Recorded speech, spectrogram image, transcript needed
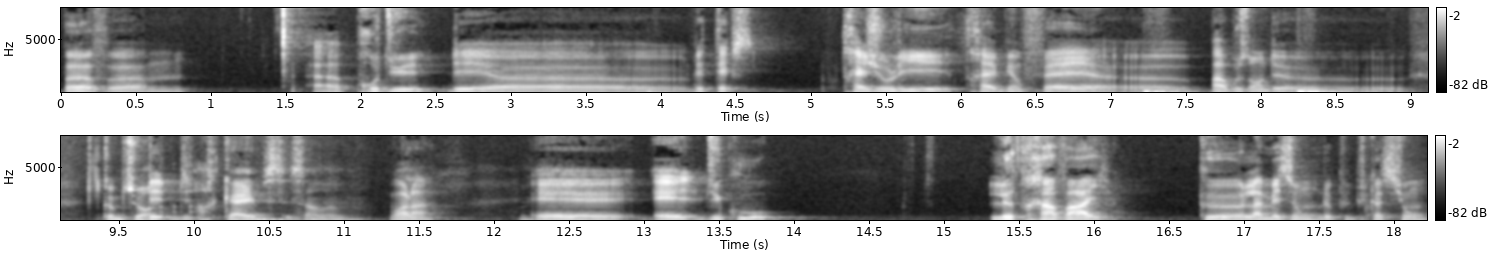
peuvent euh, euh, produire des, euh, des textes très jolis, très bien faits, pas besoin de... Comme sur Archive, c'est ça hein. Voilà. Et, et, du coup, le travail que la maison de publication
